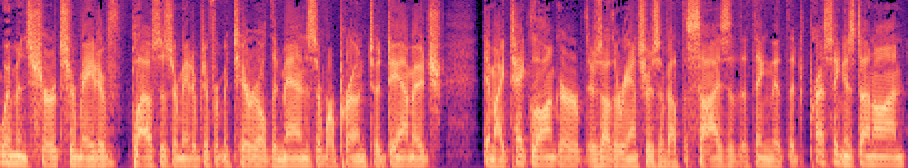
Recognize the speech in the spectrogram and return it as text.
women's shirts are made of, blouses are made of different material than men's, they're more prone to damage. They might take longer. There's other answers about the size of the thing that the pressing is done on.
